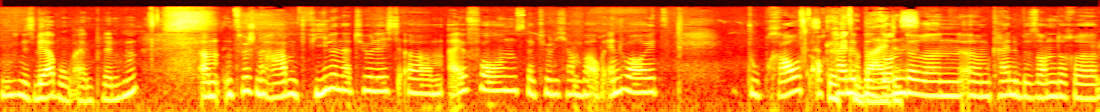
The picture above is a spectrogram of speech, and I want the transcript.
wir müssen jetzt Werbung einblenden. Ähm, inzwischen haben viele natürlich ähm, iPhones, natürlich haben wir auch Androids. Du brauchst das auch keine besonderen, ähm, keine besondere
